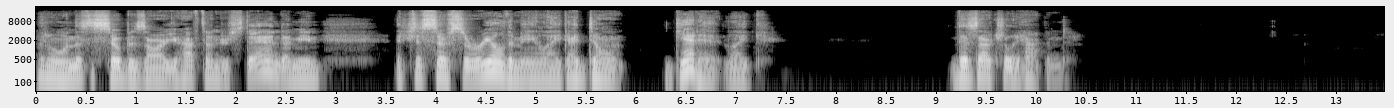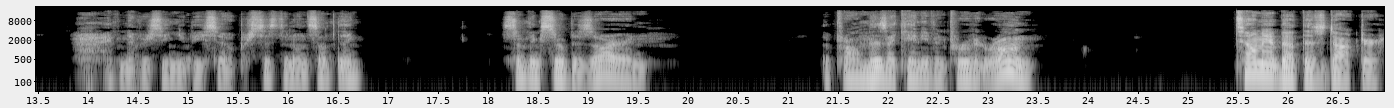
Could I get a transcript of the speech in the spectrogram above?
Little one, this is so bizarre. You have to understand. I mean, it's just so surreal to me. Like, I don't get it. Like, this actually happened. I've never seen you be so persistent on something. Something so bizarre, and the problem is I can't even prove it wrong. Tell me about this doctor.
